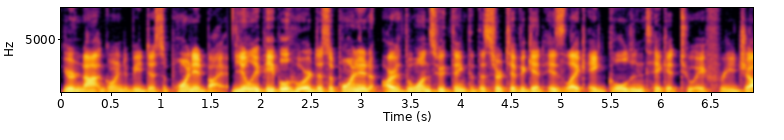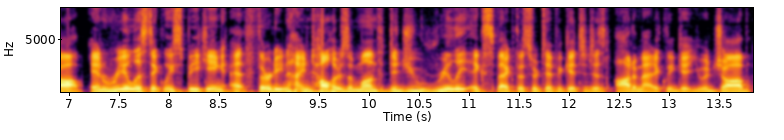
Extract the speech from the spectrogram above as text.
you're not going to be disappointed by it. The only people who are disappointed are the ones who think that the certificate is like a golden ticket to a free job. And realistically speaking, at $39 a month, did you really expect the certificate to just automatically get you a job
